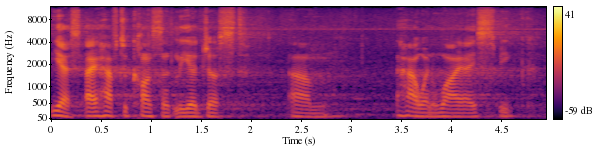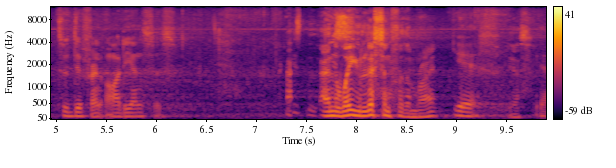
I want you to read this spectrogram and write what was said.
yes, I have to constantly adjust um, how and why I speak to different audiences. And the way you listen for them, right? Yes, Yes. yeah.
